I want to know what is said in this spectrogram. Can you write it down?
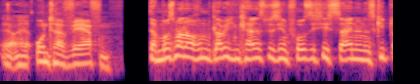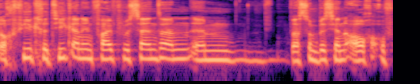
äh, unterwerfen. Da muss man auch, glaube ich, ein kleines bisschen vorsichtig sein und es gibt auch viel Kritik an den 5%ern, ähm, was so ein bisschen auch auf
